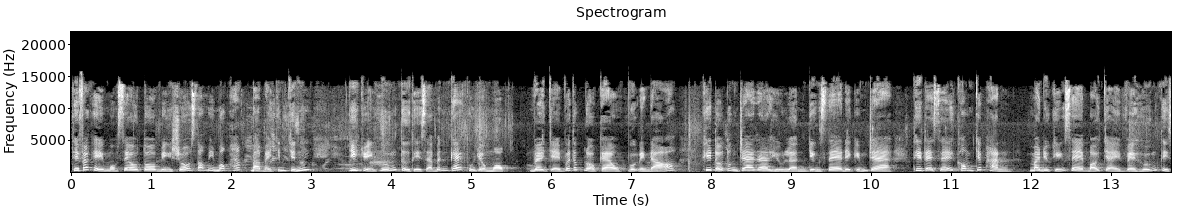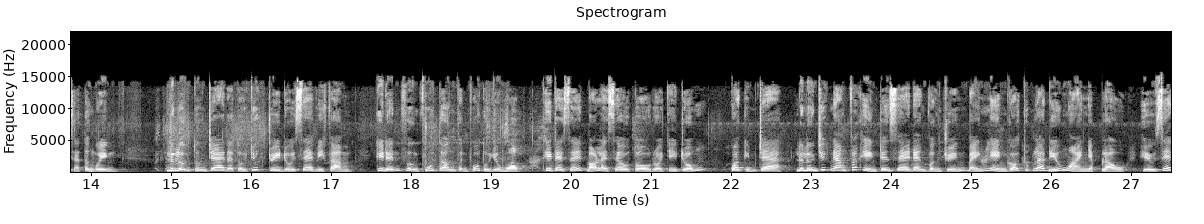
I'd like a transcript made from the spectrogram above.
thì phát hiện một xe ô tô biển số 61H3799 di chuyển hướng từ thị xã Bến Cát Thủ Dầu Một về chạy với tốc độ cao vượt đèn đỏ. Khi tổ tuần tra ra hiệu lệnh dừng xe để kiểm tra thì tài xế không chấp hành mà điều khiển xe bỏ chạy về hướng thị xã Tân Uyên. Lực lượng tuần tra đã tổ chức truy đuổi xe vi phạm khi đến phường Phú Tân, thành phố Thủ Dầu Một, thì tài xế bỏ lại xe ô tô rồi chạy trốn. Qua kiểm tra, lực lượng chức năng phát hiện trên xe đang vận chuyển 7.000 gói thuốc lá điếu ngoại nhập lậu hiệu Z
